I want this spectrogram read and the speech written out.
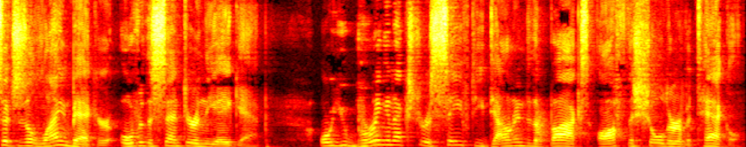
such as a linebacker over the center in the A gap, or you bring an extra safety down into the box off the shoulder of a tackle,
